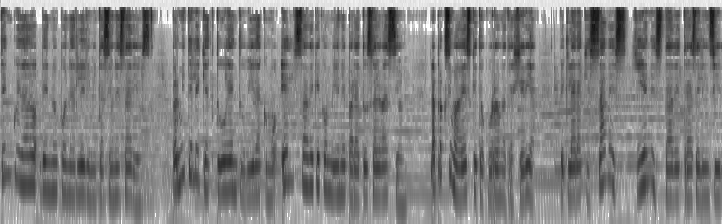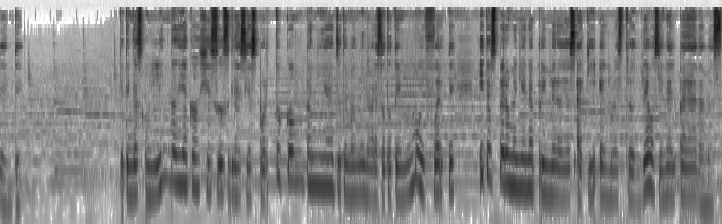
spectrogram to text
ten cuidado de no ponerle limitaciones a Dios. Permítele que actúe en tu vida como Él sabe que conviene para tu salvación. La próxima vez que te ocurra una tragedia, declara que sabes quién está detrás del incidente. Que tengas un lindo día con Jesús. Gracias por tu compañía. Yo te mando un abrazote muy fuerte y te espero mañana, primero Dios, aquí en nuestro devocional para damas.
